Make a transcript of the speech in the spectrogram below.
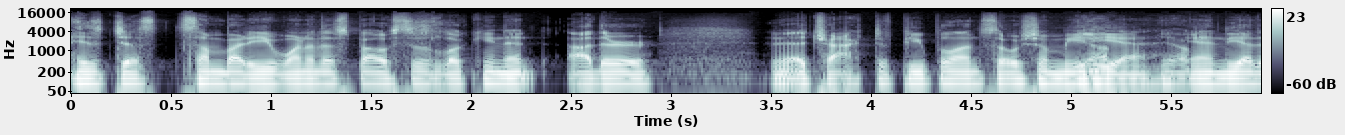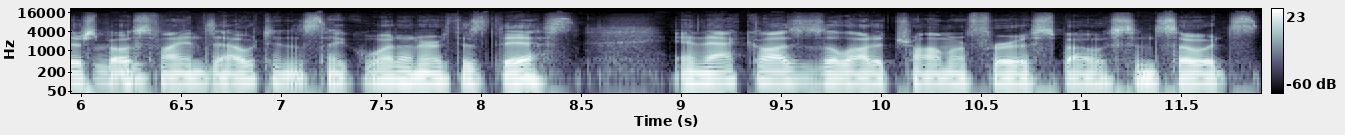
is just somebody, one of the spouses, looking at other attractive people on social media, yep. and the other spouse Mhm. finds out, and it's like, what on earth is this? And that causes a lot of trauma for a spouse. And so it's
